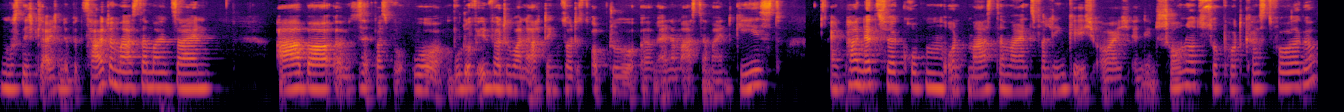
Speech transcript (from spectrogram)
Muss nicht gleich eine bezahlte Mastermind sein, aber ähm, es ist etwas, wo, wo, du auf jeden Fall darüber nachdenken solltest, ob du in ähm, eine Mastermind gehst. Ein paar Netzwerkgruppen und Masterminds verlinke ich euch in den Shownotes zur Podcast-Folge.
